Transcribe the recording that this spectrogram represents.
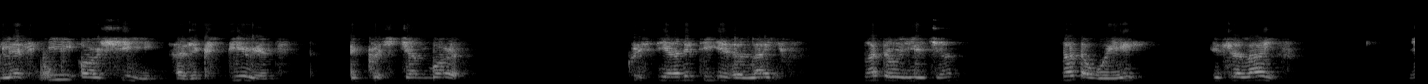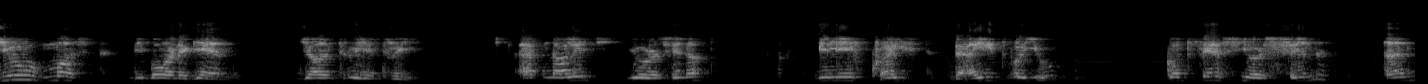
unless he or she has experienced the Christian birth. Christianity is a life, not a religion, not a way, it's a life. You must be born again. John 3 and 3. Acknowledge you're a sinner. Believe Christ died for you. Confess your sin and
